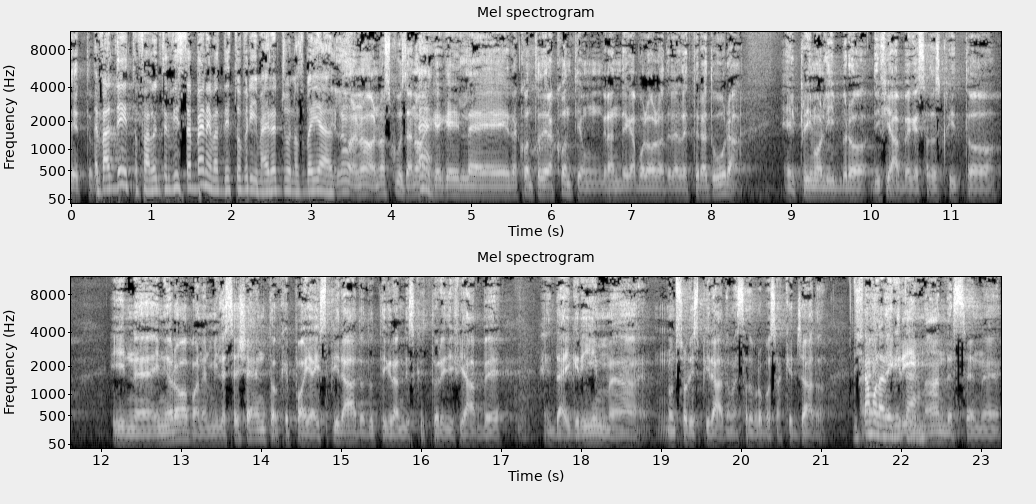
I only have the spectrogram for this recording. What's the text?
detto. Eh, Va detto, fare l'intervista bene va detto prima, hai ragione, ho sbagliato. Eh, No, no, no, scusa, no, Eh. che, che il, il racconto dei racconti è un grande capolavoro della letteratura, è il primo libro di fiabe che è stato scritto in, in Europa nel 1600, che poi ha ispirato tutti i grandi scrittori di fiabe, eh, dai Grimm, non solo ispirato, ma è stato proprio saccheggiato. Diciamo Eh, la verità. Grimm, Andersen, eh,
